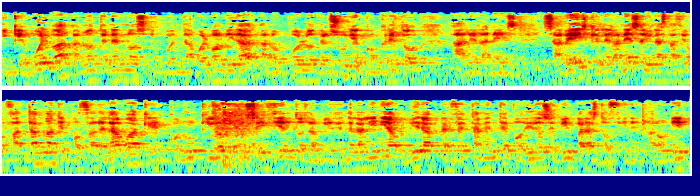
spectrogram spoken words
y que vuelva a no tenernos en cuenta, vuelva a olvidar a los pueblos del sur y en concreto a Leganés. Sabéis que en Leganés hay una estación fantasma que Poza del Agua, que con un kilómetro 600 de ampliación de la línea hubiera perfectamente podido servir para estos fines, para unir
